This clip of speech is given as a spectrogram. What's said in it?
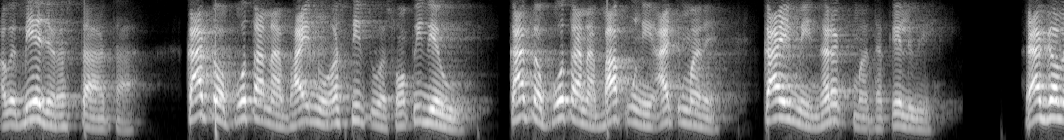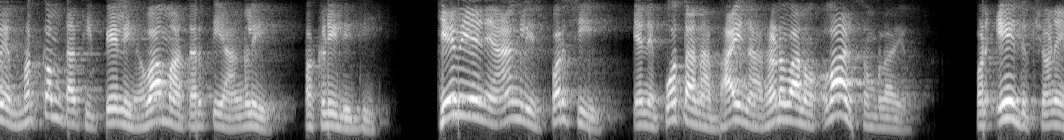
હવે બે જ રસ્તા હતા. કાં તો પોતાના ભાઈનું અસ્તિત્વ સોંપી દેવું, કાં તો પોતાના બાપુની આત્માને કાયમી નરકમાં ધકેલવી. રાઘવે મક્કમતાથી પેલી હવામાં તરતી આંગળી પકડી લીધી. જેવી એને આંગળી સ્પર્શી, એને પોતાના ભાઈના રડવાનો અવાજ સંભળાયો. પણ એ જ ક્ષણે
